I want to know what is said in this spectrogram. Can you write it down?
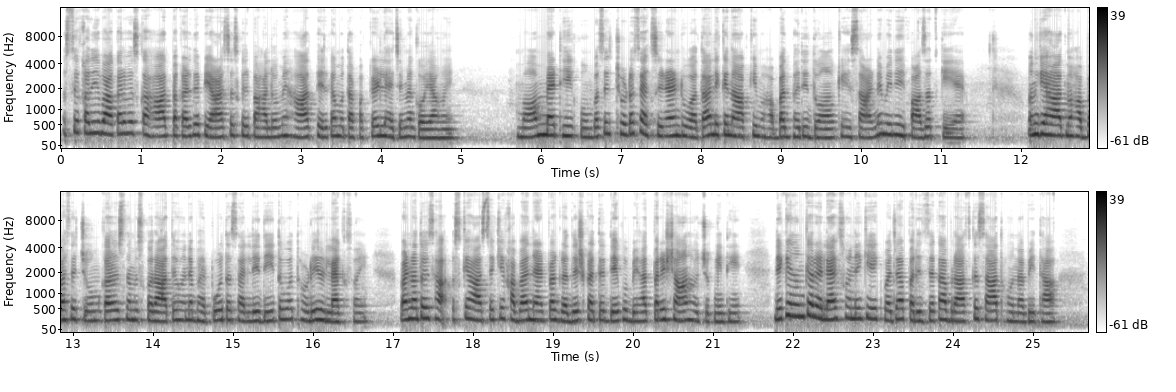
उसके करीब आकर वह उसका हाथ पकड़ते प्यार से उसके बालों में हाथ फेर कर मुतफ़र लहजे में गोया हुई। मॉम मैं ठीक हूँ बस एक छोटा सा एक्सीडेंट हुआ था लेकिन आपकी मोहब्बत भरी दुआओं के हिसार ने मेरी हिफाजत की है। उनके हाथ मोहब्बत से चूम कर उसने मुस्कुराते हुए उन्हें भरपूर तसल्ली दी तो वह थोड़ी रिलैक्स हुई वरना तो इस हा, उसके हादसे की खबर नेट पर गर्दिश करते देख वो बेहद परेशान हो चुकी थी। लेकिन उनके रिलैक्स होने की एक वजह परिजय का अबराज के साथ होना भी था।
